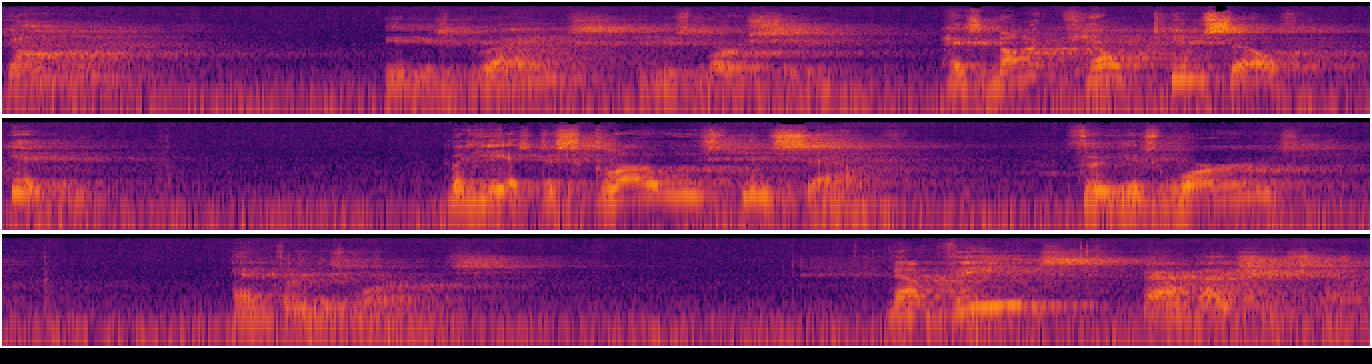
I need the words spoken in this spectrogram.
God, in His grace and His mercy, has not kept Himself hidden, but He has disclosed Himself through his words and through his words. Now, these foundation stones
